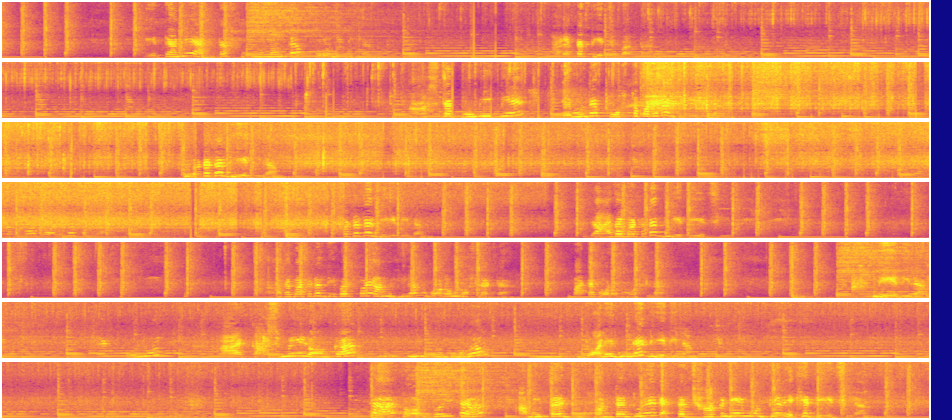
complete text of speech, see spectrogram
এতে আমি একটা শুকনো লঙ্কা ফোড়ন দিলাম। আর একটা তেজপাতা। আঁচটা কমিয়ে দিয়ে এর মধ্যে পোস্ত পাতাটা দিয়ে দিলাম। পাতাটা দিয়ে দিলাম। বাটাটা দিয়ে দিলাম। আদা বাটাটা দিয়ে দিয়েছি। আদা বাটাটা দেবার পরে আমি দিলাম গরম মশলাটা। বাটা গরম মশলা। দিয়ে দিলাম। হলুদ আর কাশ্মীরি লঙ্কা গুঁড়ো জলে গুলে দিয়ে দিলাম। টক দইটা আমি প্রায় দু ঘণ্টা দুয়েক একটা ছাঁকনির মধ্যে রেখে দিয়েছিলাম।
